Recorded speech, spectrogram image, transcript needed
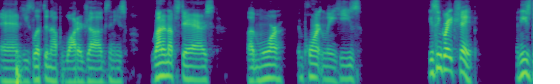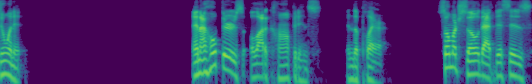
and he's lifting up water jugs and he's running upstairs. But more importantly, he's he's in great shape and he's doing it. And I hope there's a lot of confidence in the player. So much so that this is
